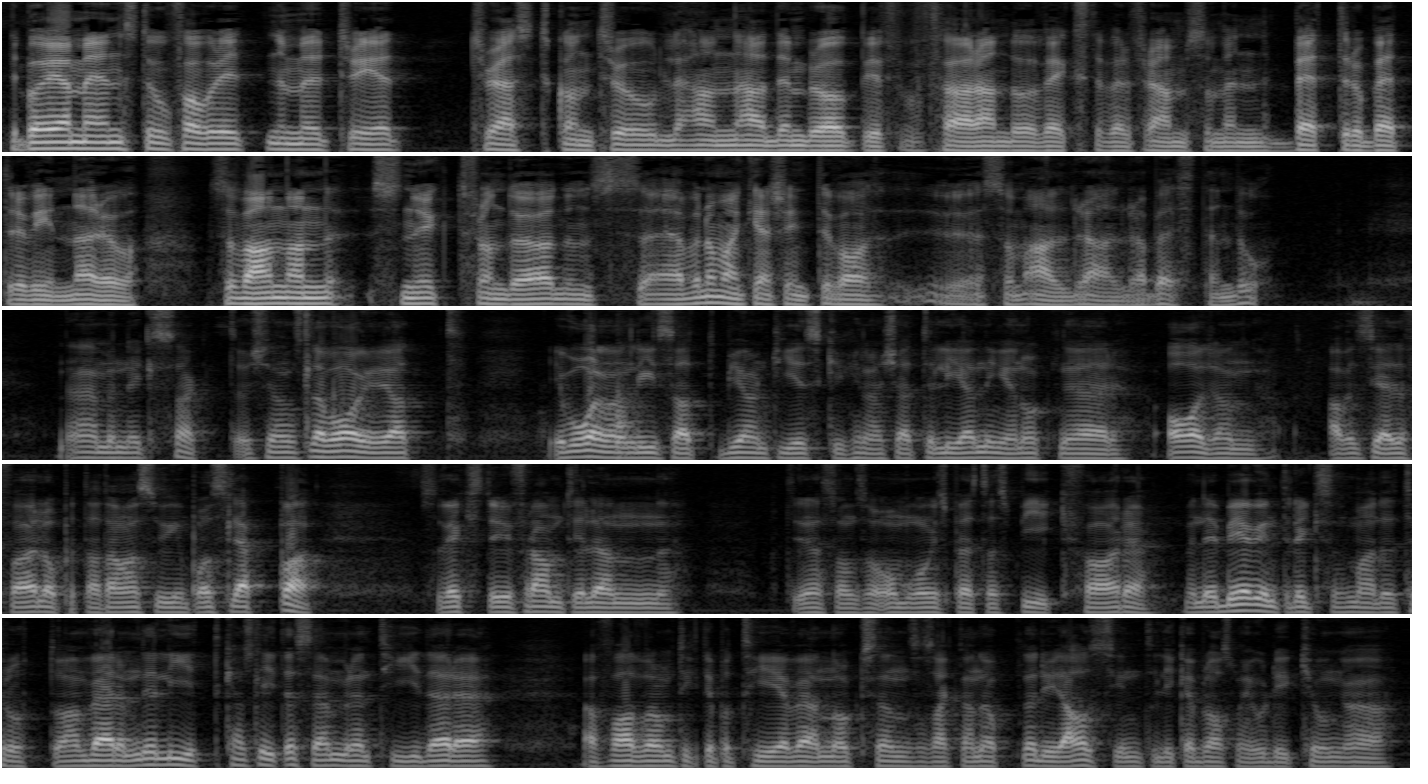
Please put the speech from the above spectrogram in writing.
Det börjar med en stor favorit, nummer tre, Trust Control. Han hade en bra uppgift på förhand och växte väl fram som en bättre och bättre vinnare. Och så vann han snyggt från dödens, även om han kanske inte var eh, som allra, allra bäst ändå. Nej men exakt, och känslan var ju att i vår analys att Björn Tie skulle kunna köra till ledningen och när Adrian aviserade förloppet att han var sugen på att släppa så växte det ju fram till en till nästan som omgångens bästa spik före. Men det blev ju inte liksom som man hade trott och han värmde lite, kanske lite sämre än tidigare alla fall vad de tyckte på TVn och sen som sagt han öppnade ju alls inte lika bra som han gjorde i Kunga,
